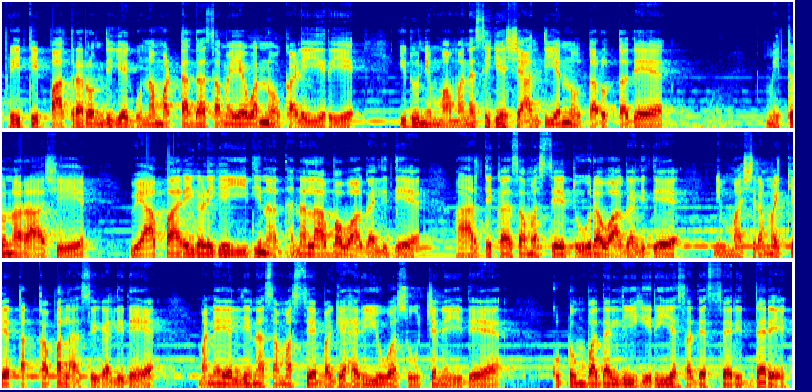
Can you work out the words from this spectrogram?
ಪ್ರೀತಿ ಪಾತ್ರರೊಂದಿಗೆ ಗುಣಮಟ್ಟದ ಸಮಯವನ್ನು ಕಳೆಯಿರಿ. ಇದು ನಿಮ್ಮ ಮನಸ್ಸಿಗೆ ಶಾಂತಿಯನ್ನು ತರುತ್ತದೆ. ಮಿಥುನ ರಾಶಿ. ವ್ಯಾಪಾರಿಗಳಿಗೆ ಈ ದಿನ ಧನಲಾಭವಾಗಲಿದೆ. ಆರ್ಥಿಕ ಸಮಸ್ಯೆ ದೂರವಾಗಲಿದೆ. ನಿಮ್ಮ ಶ್ರಮಕ್ಕೆ ತಕ್ಕ ಫಲ ಸಿಗಲಿದೆ. ಮನೆಯಲ್ಲಿನ ಸಮಸ್ಯೆ ಬಗೆಹರಿಯುವ ಸೂಚನೆ ಇದೆ. ಕುಟುಂಬದಲ್ಲಿ ಹಿರಿಯ ಸದಸ್ಯರಿದ್ದರೆ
